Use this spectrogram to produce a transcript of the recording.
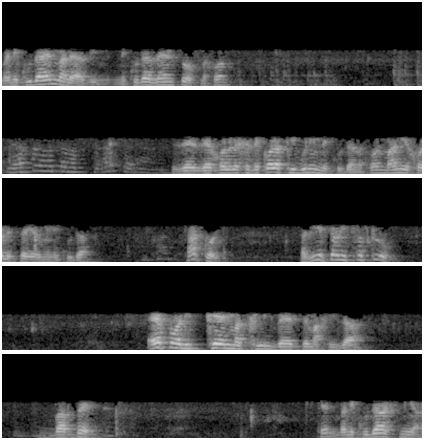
בנקודה אין מה להבין, נקודה זה אין סוף, נכון? לא. זה, זה יכול ללכת לכל הכיוונים נקודה, נכון? מה אני יכול לצייר מנקודה? הכל. אז אי אפשר לתפוס כלום. איפה אני כן מתחיל בעצם אחיזה? בבית. כן, בנקודה השנייה.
